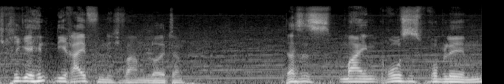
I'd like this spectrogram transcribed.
Ich kriege hinten die Reifen nicht warm, Leute. Das ist mein großes Problem.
